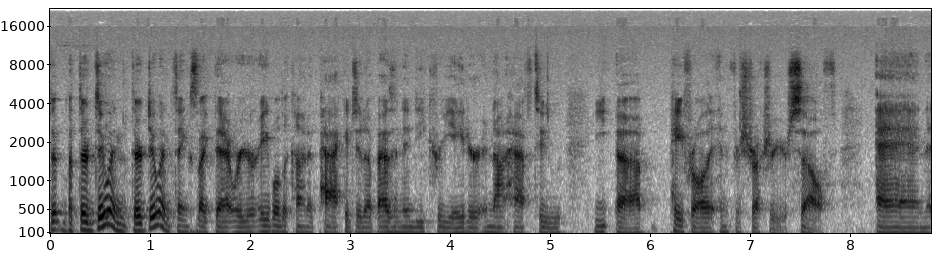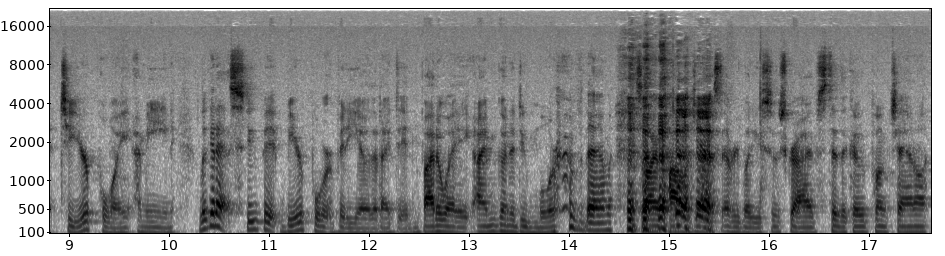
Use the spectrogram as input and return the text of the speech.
but, but they're doing they're doing things like that where you're able to kind of package it up as an indie creator and not have to uh, pay for all the infrastructure yourself. And to your point, I mean, look at that stupid Beerport video that I did. And by the way, I'm going to do more of them, so I apologize to everybody who subscribes to the Code Punk channel.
